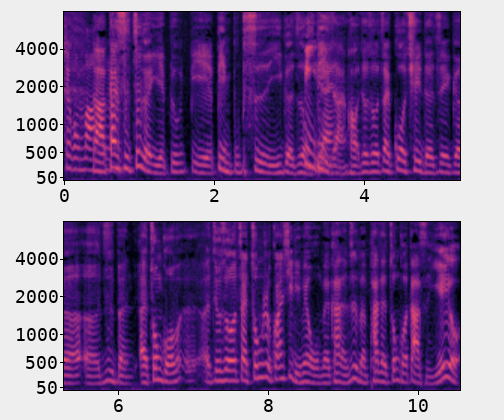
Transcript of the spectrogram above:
中国帮。那但是这个也不也并不是一个这种必然哈，就是说在过去的这个呃日本呃中国呃就是说在中日关系里面，我们也看日本派在中国大使也有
